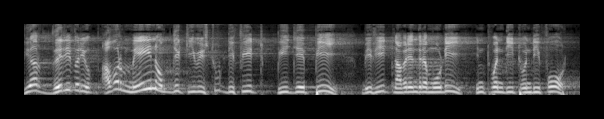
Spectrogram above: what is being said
We are very, very, our main objective is to defeat BJP, defeat Narendra Modi in 2024.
